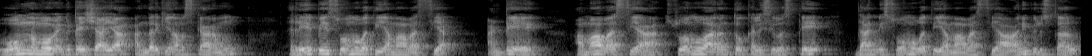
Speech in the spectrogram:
ఓం నమో వెంకటేశాయ. అందరికీ నమస్కారము. రేపే సోమవతి అమావాస్య. అంటే అమావాస్య సోమవారంతో కలిసి వస్తే దాన్ని సోమవతి అమావాస్య అని పిలుస్తారు.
